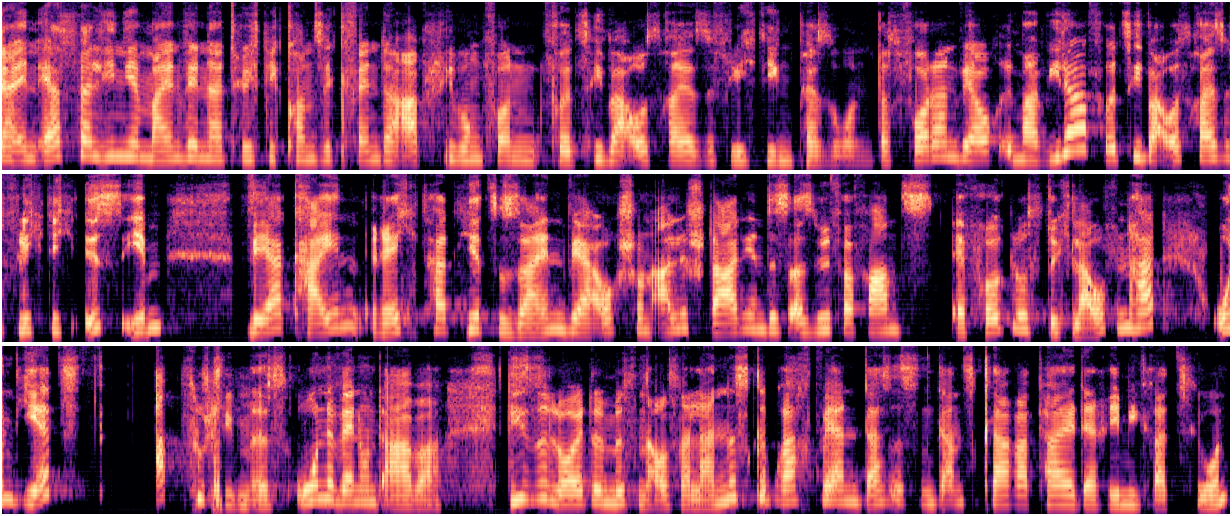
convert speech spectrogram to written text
Ja, in erster Linie meinen wir natürlich die konsequente Abschiebung von vollziehbar ausreisepflichtigen Personen. Das fordern wir auch immer wieder. Vollziehbar ausreisepflichtig ist eben, wer kein Recht hat, hier zu sein, wer auch schon alle Stadien des Asylverfahrens erfolglos durchlaufen hat und jetzt abzuschieben ist, ohne Wenn und Aber. Diese Leute müssen außer Landes gebracht werden. Das ist ein ganz klarer Teil der Remigration.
